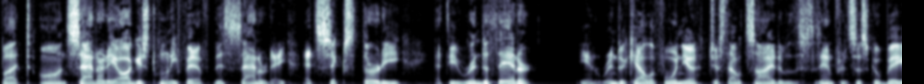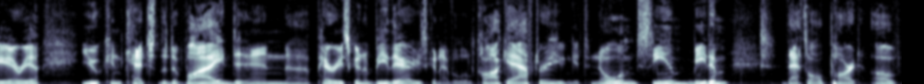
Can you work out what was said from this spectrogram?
But on Saturday, August 25th, this Saturday at 6:30 at the Orinda Theater in Orinda, California, just outside of the San Francisco Bay Area, you can catch The Divide, and uh, Perry's going to be there. He's going to have a little talk after. You can get to know him, see him, meet him. That's all part of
